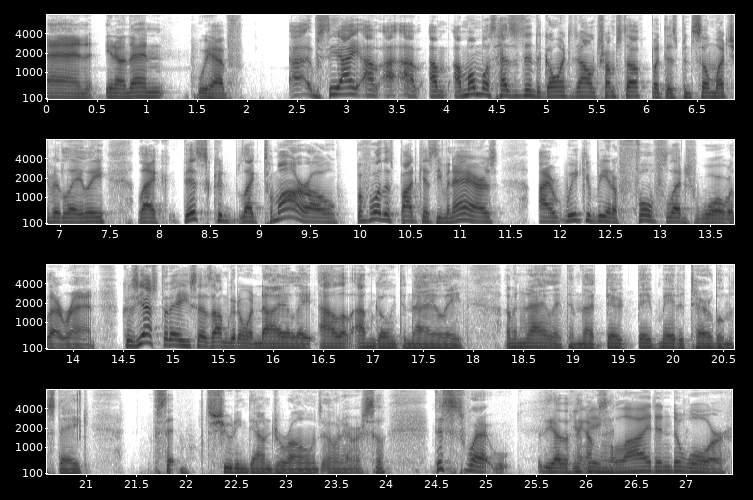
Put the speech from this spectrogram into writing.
And, you know, then we have, uh, see, I, I, I, I'm, I'm almost hesitant to go into Donald Trump stuff, but there's been so much of it lately. Like, this could, like, tomorrow, before this podcast even airs, I, we could be in a full fledged war with Iran. Because yesterday he says, I'm going to annihilate. I'll, I'm going to annihilate. I'm going to annihilate them. That they've made a terrible mistake shooting down drones or whatever. So this is what I, the other You're thing I'm being saying. lied into war.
